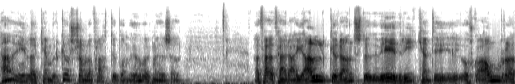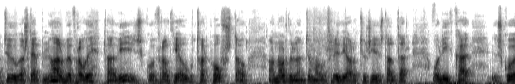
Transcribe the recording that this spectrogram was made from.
Það eiginlega kemur gjörsamlega flatt upp á mig vegna þess að, að það, það er í algjöru andstöðu við ríkjandi og sko áratuga stefnu alveg frá upphafi, sko frá því að útvarp hófst á, á Norðurlöndum á þriði áratug síðustaldar og líka sko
